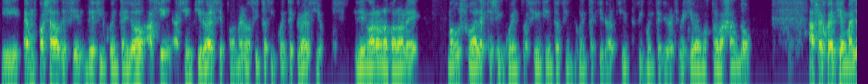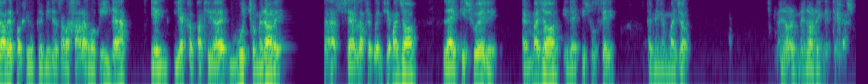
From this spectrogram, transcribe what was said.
y hemos pasado de, 100, de 52 a 100, a 100 kHz, por lo menos 150 kHz. Y tienen ahora los valores más usuales que se encuentran, 100, 150 kHz, 150 kHz. Veis que vamos trabajando a frecuencias mayores porque nos permite trabajar a bobina y a, capacidades mucho menores. Al ser la frecuencia mayor, la XUL es mayor y la XUC también es mayor. Menor, menor en este caso.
